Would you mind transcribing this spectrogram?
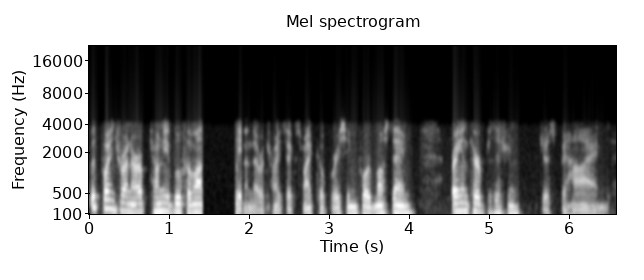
with points runner-up Tony Buffomante in the number 26 Mike Cope Racing Ford Mustang, bringing third position just behind.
